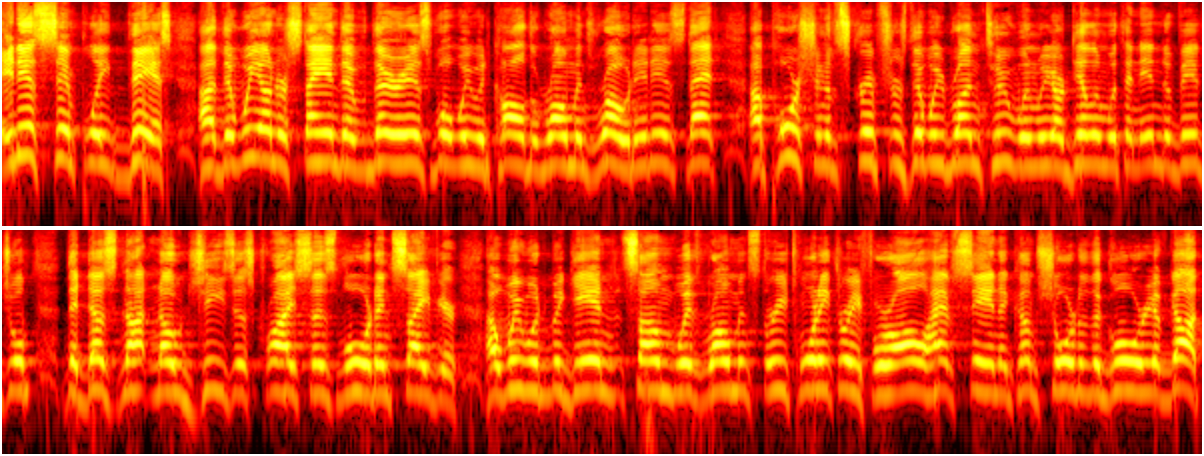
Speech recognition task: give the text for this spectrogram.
It is simply this uh, that we understand that there is what we would call the Romans road. It is that a portion of scriptures that we run to when we are dealing with an individual that does not know Jesus Christ as Lord and Savior. Uh, we would begin some with Romans 3:23, for all have sinned and come short of the glory of God.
